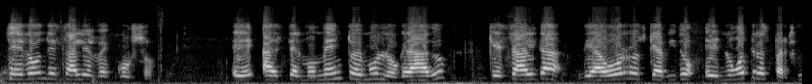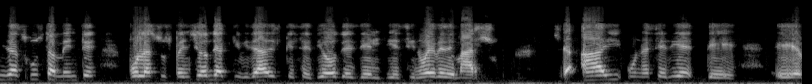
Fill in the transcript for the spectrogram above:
¿De dónde sale el recurso? Eh, hasta el momento hemos logrado que salga de ahorros que ha habido en otras partidas justamente por la suspensión de actividades que se dio desde el 19 de marzo. O sea, hay una serie de eh,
